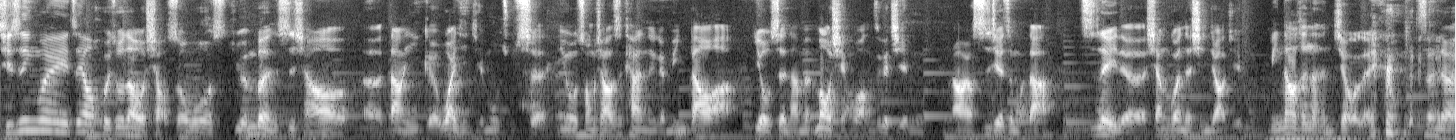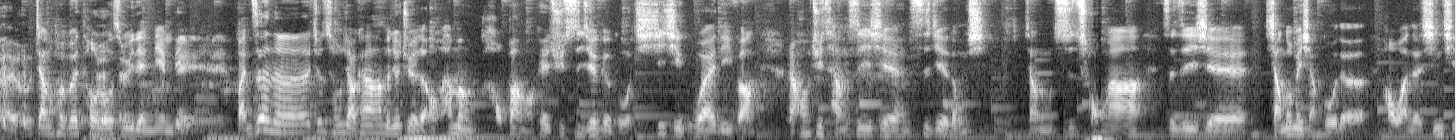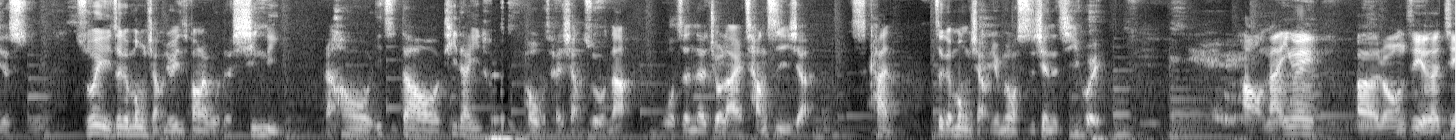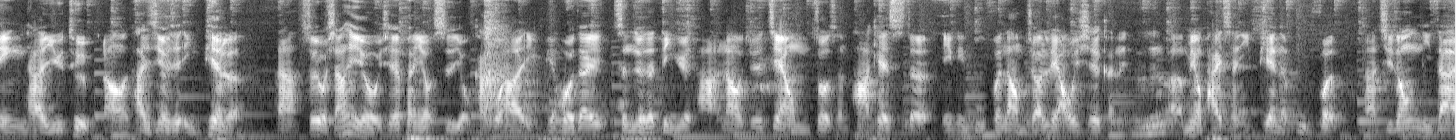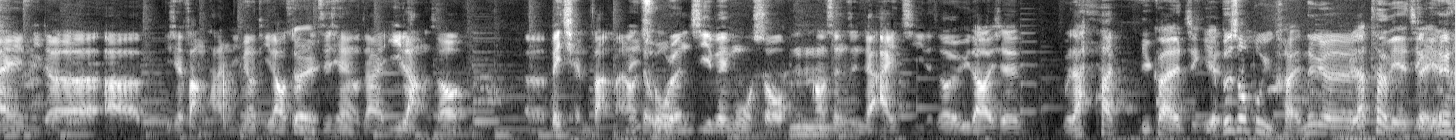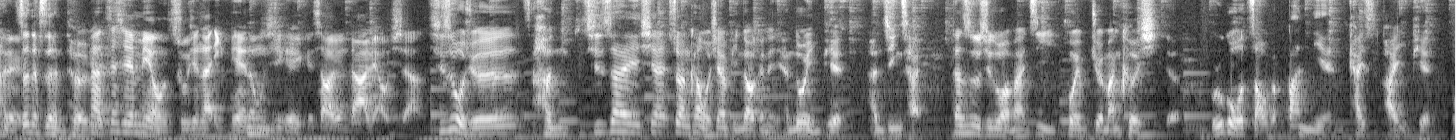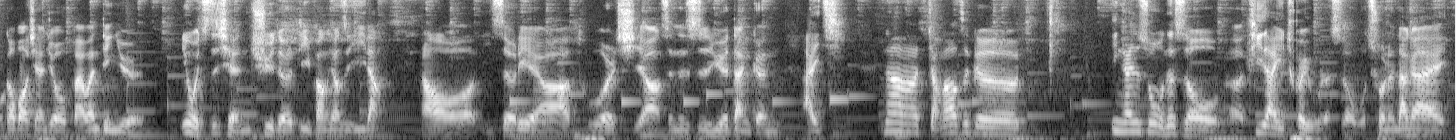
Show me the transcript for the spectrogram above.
其实因为这要回溯到我小时候，我原本是想要呃当一个外景节目主持人，因为我从小是看那个明道啊、佑胜他们《冒险王》这个节目，然后有世界这么大之类的相关的行脚节目。明道真的很久了，真的，这样会不会透露出一点年龄？反正呢，就是从小看到他们就觉得哦，他们好棒哦，可以去世界各国稀奇古怪的地方，然后去尝试一些很世界的东西。像什么吃虫啊，甚至一些想都没想过的好玩的新奇的食物，所以这个梦想就一直放在我的心里。然后一直到替代役退伍以后，我才想说，那我真的就来尝试一下，看这个梦想有没有实现的机会。好，那因为呃，龙龙自己也在经营他的 YouTube，然后他已经有一些影片了。那所以，我相信有一些朋友是有看过他的影片，或者在甚至有在订阅他。那我觉得，既然我们做成 Podcast 的音频部分，那我们就要聊一些可能呃没有拍成影片的部分。那其中你在你的呃一些访谈里面有提到说，你之前有在伊朗的时候呃被遣返嘛，然后你的无人机被没收，然后甚至你在埃及的时候有遇到一些。不太愉快的经验，也不是说不愉快，那个比较特别的经验，那个很真的是很特别。那这些没有出现在影片的东西，可以稍微跟大家聊一下。其实我觉得很，其实，在现在虽然看我现在频道可能很多影片很精彩，但是其实我蛮自己会觉得蛮可惜的。如果我早个半年开始拍影片，我搞不好现在就百万订阅了。因为我之前去的地方像是伊朗，然后以色列啊、土耳其啊，甚至是约旦跟埃及。那讲到这个。应该是说，我那时候呃替代役退伍的时候，我存了大概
